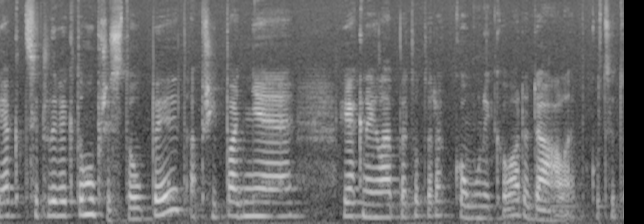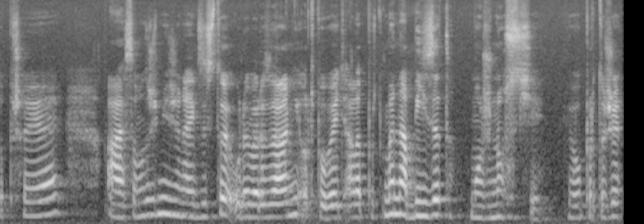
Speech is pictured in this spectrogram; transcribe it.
Jak citlivě k tomu přistoupit a případně jak nejlépe to teda komunikovat dále, pokud si to přeje. A samozřejmě, že neexistuje univerzální odpověď, ale pojďme nabízet možnosti. Jo? Protože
